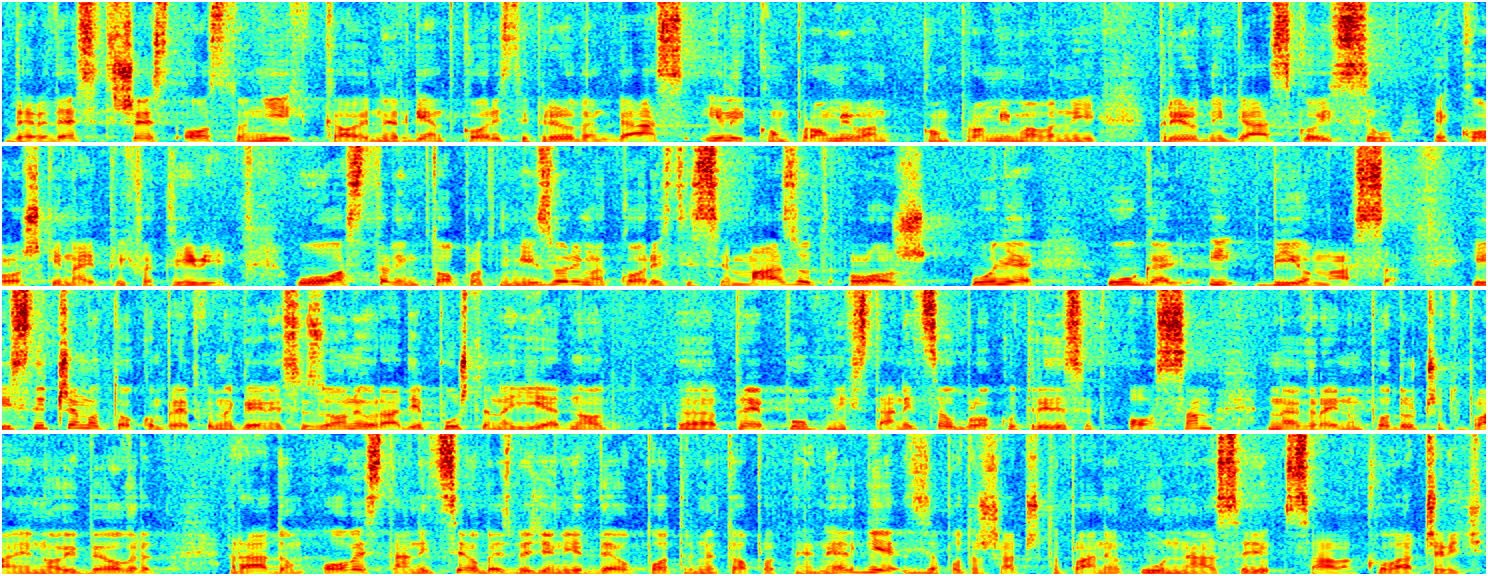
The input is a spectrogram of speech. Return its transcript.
96% njih kao energent koristi prirodan gas ili kompromivan, kompromimovani prirodni gas koji su ekološki najprihvatljiviji. U ostalim toplotnim izvorima koristi se mazut, lož ulje, ugalj i biomasa. Ističemo, tokom prethodne grejne sezone u rad je puštena jedna od e, prepumpnih stanica u bloku 38 na grejnom području Toplane Novi Beograd. Radom ove stanice obezbeđen je deo potrebne toplotne energije za potrošače toplane u naselju Sava Kovačević.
